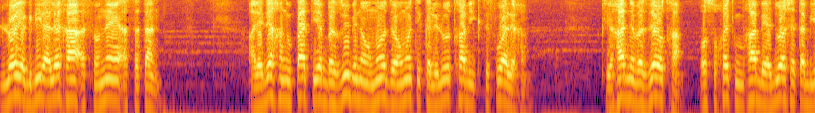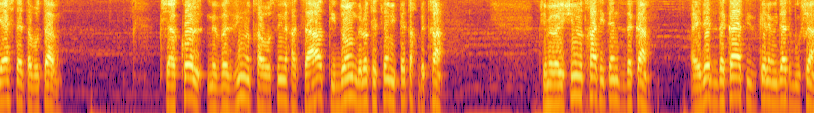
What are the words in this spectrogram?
לא יגדיל עליך השונא השטן. על ידי חנופה תהיה בזוי בין האומות, והאומות יקללו אותך ויקצפו עליך. כשאחד מבזה אותך, או שוחק ממך בידוע שאתה ביישת את אבותיו. כשהכל מבזים אותך ועושים לך צער, תידום ולא תצא מפתח ביתך. כשמביישים אותך תיתן צדקה, על ידי צדקה תזכה למידת בושה.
